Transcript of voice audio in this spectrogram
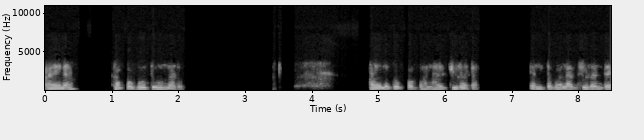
ఆయన కప్పబోతూ ఉన్నాడు. ఆయన గొప్ప బలాఢ్యుడట. ఎంత బలాఢ్యుడంటే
